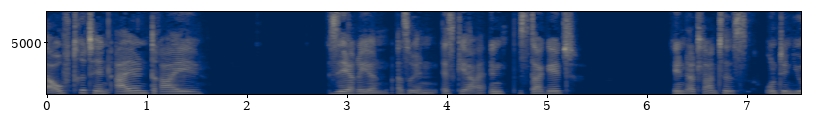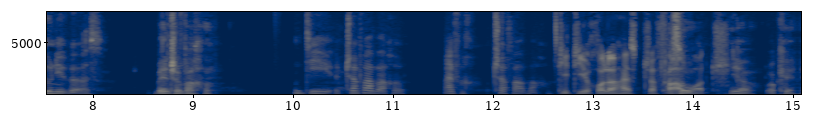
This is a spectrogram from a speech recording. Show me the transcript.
Auftritte in allen drei Serien, also in SGA, in Stargate, in Atlantis und in Universe. Welche Wache? Die Jafar-Wache. Einfach Jafar-Wache. Die, die Rolle heißt Jafar Ach so. Watch. Ja, okay.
